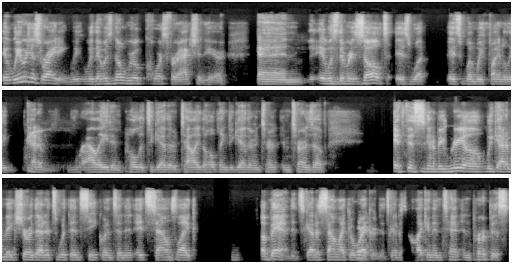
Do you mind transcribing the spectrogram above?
It, we were just writing. We, we there was no real course for action here, and it was the result is what is when we finally kind of rallied and pulled it together, tallied the whole thing together in, ter- in terms of if this is going to be real, we got to make sure that it's within sequence and it, it sounds like a band. It's got to sound like a record. It's got to sound like an intent and purpose,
